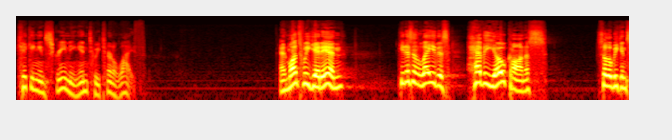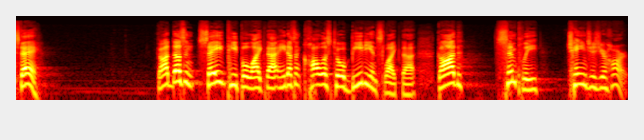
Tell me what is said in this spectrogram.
kicking and screaming into eternal life. And once we get in, He doesn't lay this heavy yoke on us so that we can stay. God doesn't save people like that, and He doesn't call us to obedience like that. God simply changes your heart.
